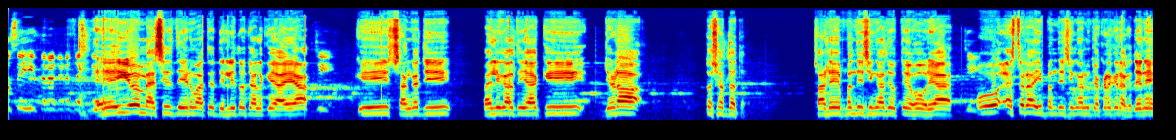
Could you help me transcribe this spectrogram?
ਉਸੇ ਹੀ ਤਰ੍ਹਾਂ ਜਿਹੜਾ ਜਗਦੇ ਇਹੋ ਮੈਸੇਜ ਦੇਣ ਵਾਸਤੇ ਦਿੱਲੀ ਤੋਂ ਚੱਲ ਕੇ ਆਏ ਆ ਜੀ। ਕਿ ਸੰਗਤ ਜੀ ਪਹਿਲੀ ਗੱਲ ਤਾਂ ਇਹ ਹੈ ਕਿ ਜਿਹੜਾ ਤਸ਼ੱਦਦ ਸਾਡੇ ਬੰਦੀ ਸਿੰਘਾਂ ਦੇ ਉੱਤੇ ਹੋ ਰਿਹਾ। ਉਹ ਇਸ ਤਰ੍ਹਾਂ ਹੀ ਬੰਦੀ ਸਿੰਘਾਂ ਨੂੰ ਜਕੜ ਕੇ ਰੱਖਦੇ ਨੇ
